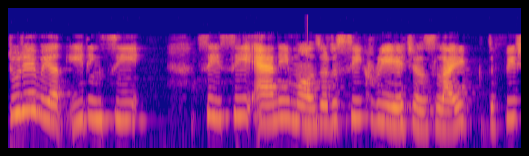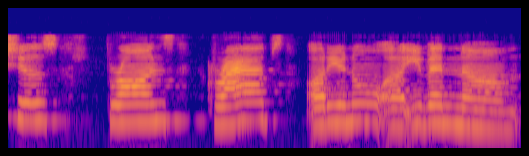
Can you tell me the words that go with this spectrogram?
today we are eating sea sea sea animals or the sea creatures like the fishes prawns crabs or you know uh, even um,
